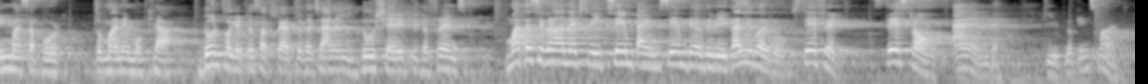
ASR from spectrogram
ನಿಮ್ಮ ಸಪೋರ್ಟ್ ತುಂಬಾ ಮುಖ್ಯ. Don't forget to subscribe to the channel do share it with the friends ಮತ್ತೆ ಸಿಗೋಣ next week same time same day of the week ಅಲ್ಲಿವರೆಗೂ stay fit stay strong and keep looking smart.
